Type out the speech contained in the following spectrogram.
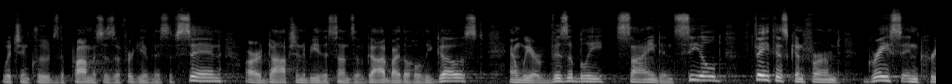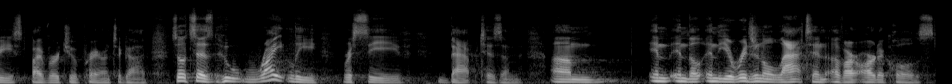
which includes the promises of forgiveness of sin, our adoption to be the sons of God by the Holy Ghost, and we are visibly signed and sealed. Faith is confirmed, grace increased by virtue of prayer unto God. So it says, who rightly receive baptism. Um, in, in, the, in the original Latin of our articles,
